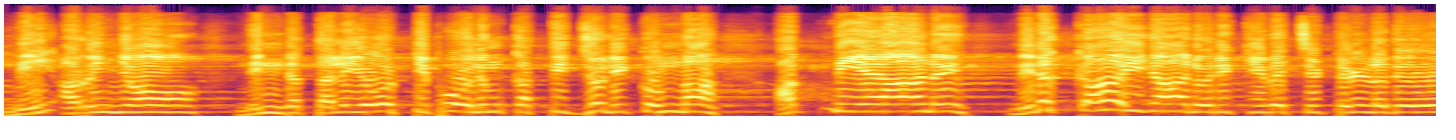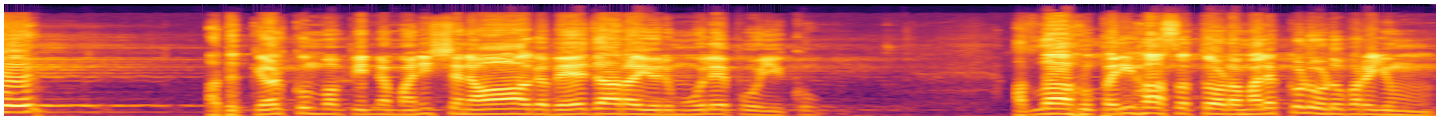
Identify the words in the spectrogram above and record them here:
നീ അറിഞ്ഞോ നിന്റെ തലയോട്ടി പോലും കത്തിജ്വലിക്കുന്ന അഗ്നിയാണ് നിനക്കായി ഞാൻ ഒരുക്കി വെച്ചിട്ടുള്ളത്. അത് കേൾക്കുമ്പോൾ പിന്നെ മനുഷ്യനാകെ ബേജാറായി ഒരു മൂലെ പോയിക്കും. അള്ളാഹു പരിഹാസത്തോടെ മലക്കളോട് പറയും.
